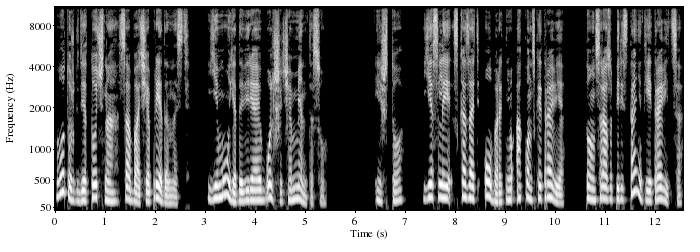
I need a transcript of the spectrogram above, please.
Вот уж где точно собачья преданность. Ему я доверяю больше, чем Ментосу. И что, если сказать оборотню о конской траве, то он сразу перестанет ей травиться?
